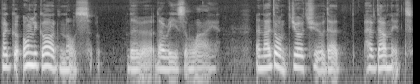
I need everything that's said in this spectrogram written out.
But only God knows the the reason why, and I don't judge you that have done it.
